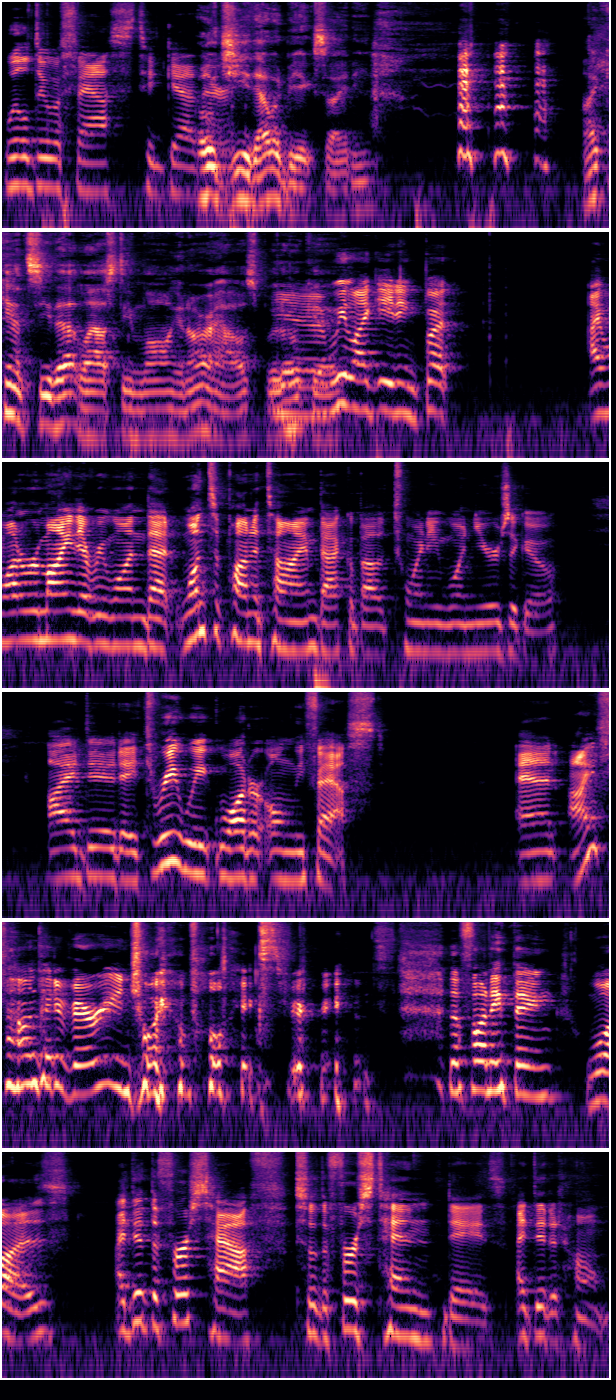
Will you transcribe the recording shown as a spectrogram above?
we'll do a fast together. Oh, gee, that would be exciting. I can't see that lasting long in our house, but yeah, okay. we like eating, but I want to remind everyone that once upon a time, back about 21 years ago, I did a three week water only fast. And I found it a very enjoyable experience. The funny thing was, I did the first half, so the first 10 days, I did at home.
